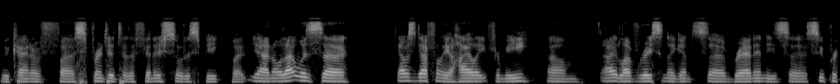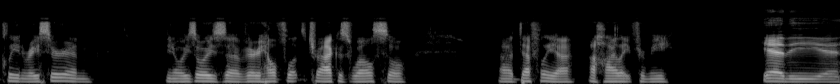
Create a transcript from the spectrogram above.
we kind of uh, sprinted to the finish, so to speak. But yeah, no, that was uh, that was definitely a highlight for me. Um, I love racing against uh, Brandon. He's a super clean racer, and you know he's always uh, very helpful at the track as well. So uh, definitely a, a, highlight for me. Yeah, the uh,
